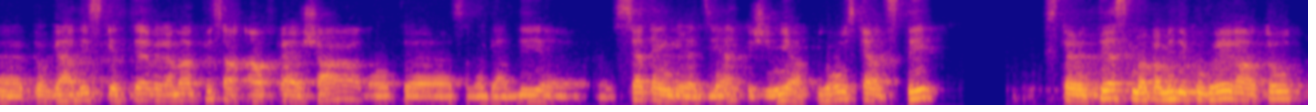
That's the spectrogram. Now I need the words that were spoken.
euh, pour regarder ce qui était vraiment plus en, fraîcheur. Donc, euh, ça m'a gardé euh, sept ingrédients que j'ai mis en plus grosse quantité. C'est un test qui m'a permis de découvrir, entre autres,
